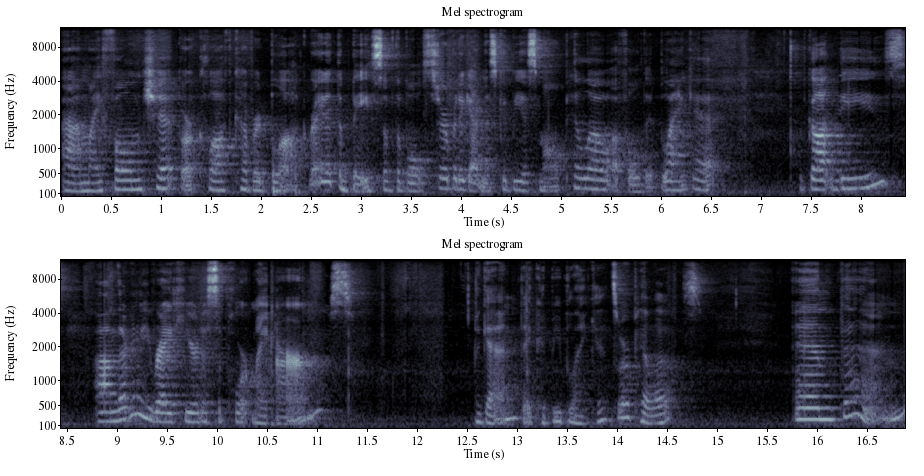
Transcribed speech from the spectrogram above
uh, my foam chip or cloth covered block right at the base of the bolster. But again, this could be a small pillow, a folded blanket. I've got these. Um, they're gonna be right here to support my arms. Again, they could be blankets or pillows. And then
